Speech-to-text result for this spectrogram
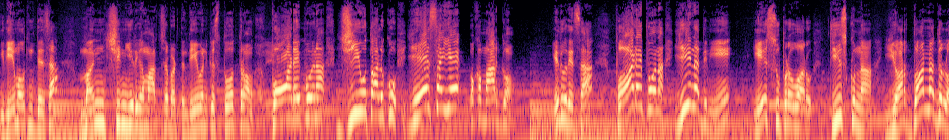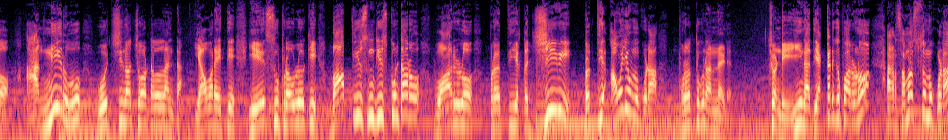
ఇదేమవుతుంది తెలుసా? మంచి నీరుగా మార్చబడుతుంది. దేవునికి స్తోత్రం. పాడైపోయిన జీవితాలకు ఏసయ్యే ఒక మార్గం. ఎందుకు తెలుసా? పాడైపోయిన ఈ నదిని యేసు ప్రభు వారు తీసుకున్న యొర్దాన్ నదిలో ఆ నీరు వచ్చిన చోటలంట. ఎవరైతే యేసు ప్రభులోకి బాప్తీసం తీసుకుంటారో వారిలో ప్రతి ఒక్క జీవి ప్రతి అవయవము కూడా బ్రతుకును అన్నాడు. చూడండి ఈ నది ఎక్కడికి పారునో అక్కడ సమస్తము కూడా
